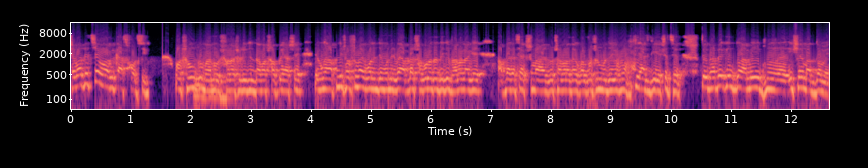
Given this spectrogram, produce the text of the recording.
সেবা দিচ্ছে এবং আমি কাজ করছি। অসংখ্য মানুষ সরাসরি কিন্তু আমার শপে আসে এবং আপনি সবসময় বলেন যে মনির ভাই আপনার সফলতা দেখে ভালো লাগে আপনার কাছে একসময় আসব সফলতার গল্প শুনব যেভাবে আপনি আজকে এসেছেন তো এইভাবে কিন্তু আমি ইসের মাধ্যমে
